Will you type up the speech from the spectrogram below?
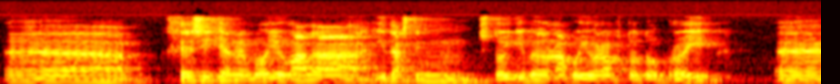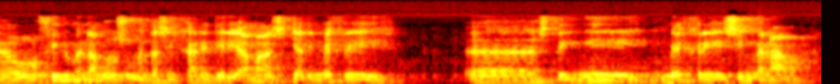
Ε, Χθες είχε ρεμπό η ομάδα, ήταν στην, στο γήπεδο από η ώρα 8 το πρωί. Ε, οφείλουμε να δώσουμε τα συγχαρητήρια μας γιατί μέχρι, ε, στιγμή, μέχρι σήμερα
